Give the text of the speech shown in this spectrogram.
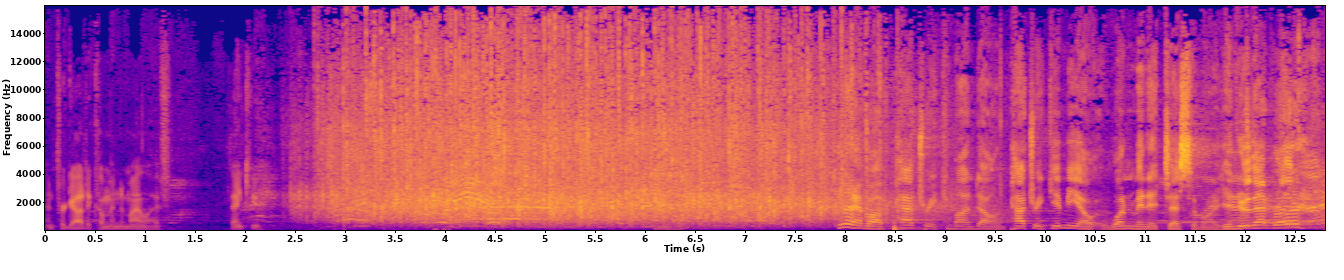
and for God to come into my life. Thank you. We're going to have uh, Patrick come on down. Patrick, give me a one minute testimony. Can you do that, brother? Make.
